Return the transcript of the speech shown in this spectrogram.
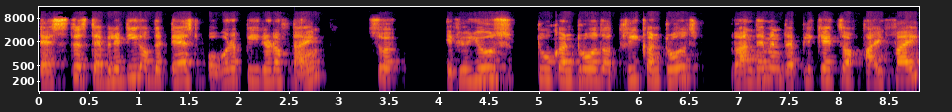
tests the stability of the test over a period of time. So if you use two controls or three controls, run them in replicates of 5, 5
